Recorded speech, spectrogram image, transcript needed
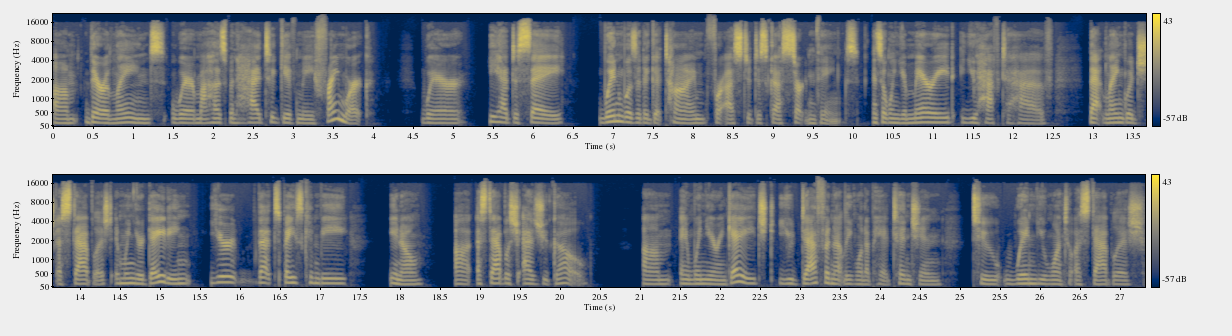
Um, there are lanes where my husband had to give me framework where he had to say, when was it a good time for us to discuss certain things? And so when you're married, you have to have that language established. And when you're dating, your that space can be, you know, uh, established as you go. Um, and when you're engaged, you definitely want to pay attention to when you want to establish,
